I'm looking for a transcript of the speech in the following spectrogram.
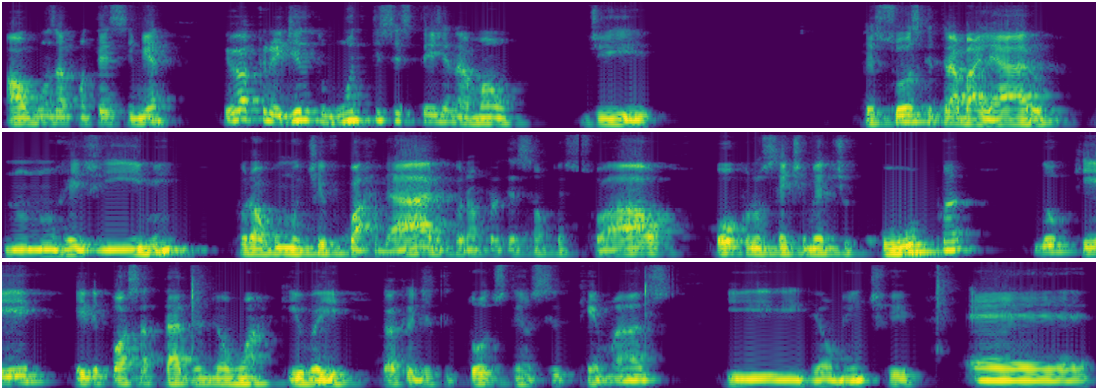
alguns acontecimentos, eu acredito muito que isso esteja na mão de pessoas que trabalharam no, no, regime, por algum motivo guardaram, por uma proteção pessoal ou por um sentimento de culpa, do que ele possa estar dentro de algum arquivo aí. Eu acredito que todos tenham sido queimados e realmente é,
